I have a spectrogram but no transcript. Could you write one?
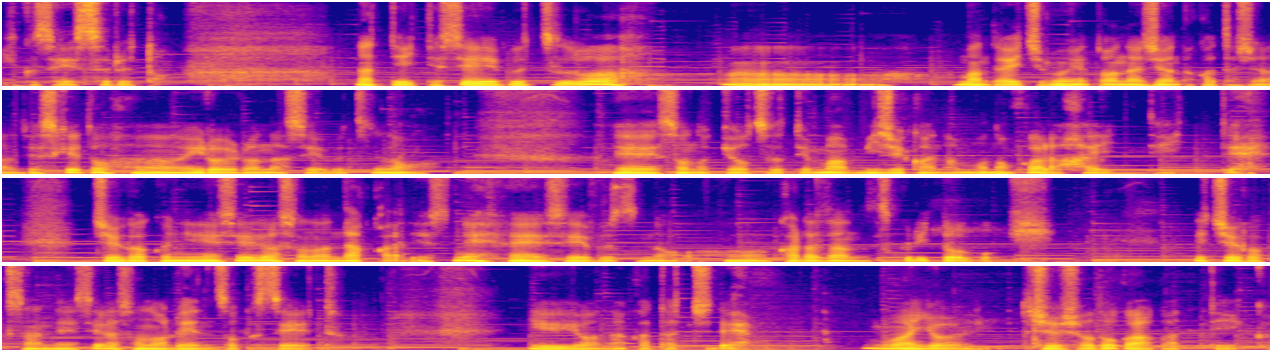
育成するとなっていて、生物は、あまあ、第一分野と同じような形なんですけど、うんいろいろな生物の、えーその共通っていう、まあ、身近なものから入っていって、中学2年生ではその中ですね、えー生物のうん体の作りと動き、で中学3年生はその連続性というような形で、まあ、より抽象度が上がっていく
